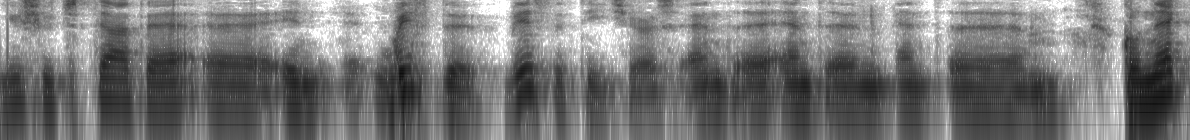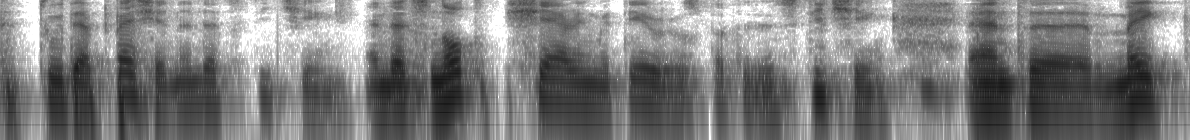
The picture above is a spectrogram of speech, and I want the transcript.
you should start there uh, in, with, the, with the teachers and, uh, and, and, and um, connect to their passion, and that's teaching. And that's not sharing materials, but it's teaching. And uh, make,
